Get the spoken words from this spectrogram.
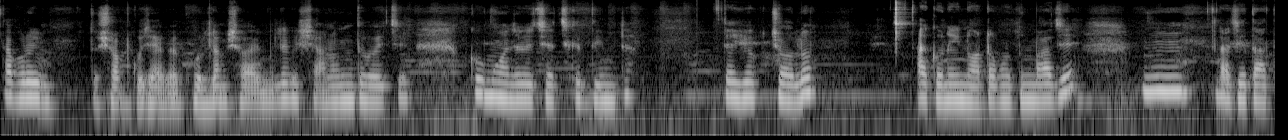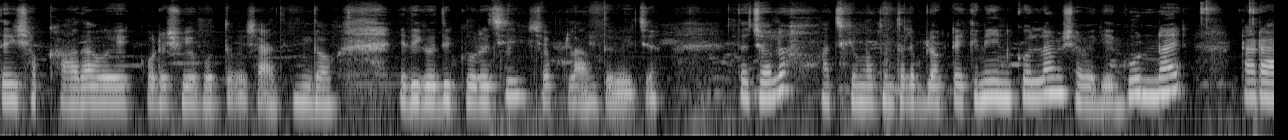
তারপরে তো সব জায়গায় ঘুরলাম, সবাই মিলে বেশ আনন্দ হয়েছে। খুব মজা হয়েছে আজকের দিনটা। যাই হোক, চলো। এখন এই নটা মতন বাজে। আজকে তাড়াতাড়ি সব খাওয়া দাওয়া হয়ে করে শুয়ে পড়তে হবে, সারাদিন দাও, এদিক ওদিক করেছি, সব ক্লান্ত রয়েছে। তা চলো, আজকের মতন তাহলে ব্লগটা এখানে ইন করলাম। সবাইকে গুড নাইট টাটা!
